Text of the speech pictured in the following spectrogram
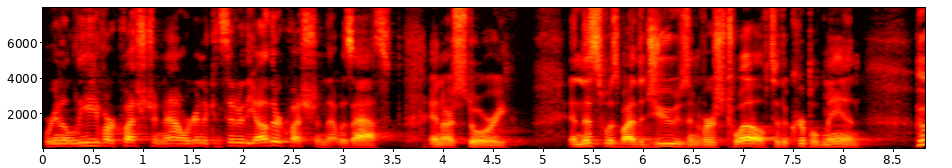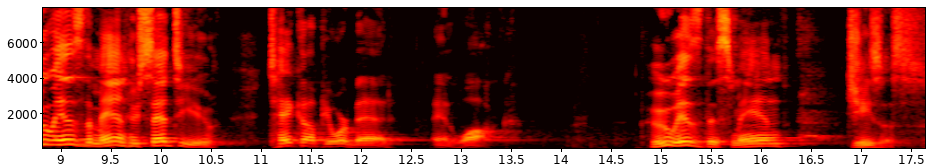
We're going to leave our question now. We're going to consider the other question that was asked in our story. And this was by the Jews in verse 12 to the crippled man Who is the man who said to you, Take up your bed and walk? Who is this man? Jesus.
